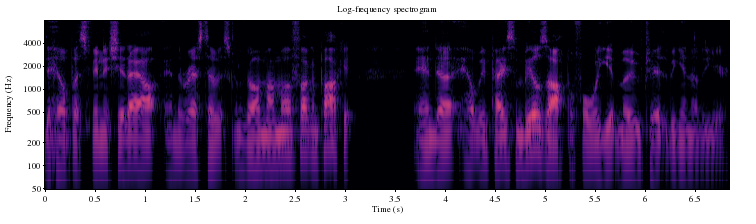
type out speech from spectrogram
to help us finish it out, and the rest of it's going to go in my motherfucking pocket and uh, help me pay some bills off before we get moved here at the beginning of the year.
